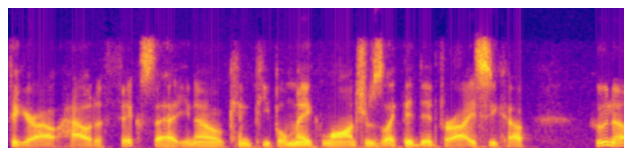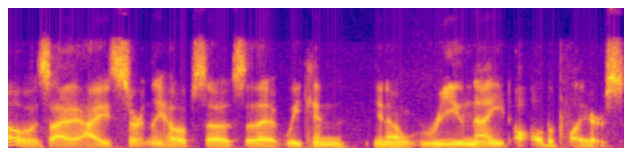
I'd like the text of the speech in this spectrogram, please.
figure out how to fix that. You know, can people make launchers like they did for iCCup? Who knows? I, I certainly hope so, so that we can you know reunite all the players.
